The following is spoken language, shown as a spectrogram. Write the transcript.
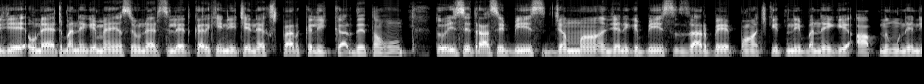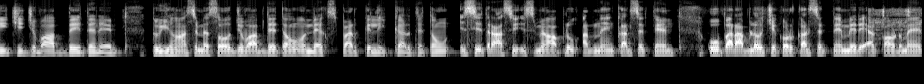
ये उनेट बनेगी, मैं यहाँ से उनेट सिलेक्ट करके नीचे नेक्स्ट पर क्लिक कर देता हूँ। तो इसी तरह से बीस जमा, यानी कि बीस हज़ार पे पाँच कितनी बनेगी, आप नमूने नीचे जवाब दे देने। तो यहाँ से मैं सौ जवाब देता हूँ और नेक्स्ट पर क्लिक कर देता हूँ। इसी तरह से इसमें आप लोग अर्निंग कर सकते हैं। ऊपर आप लोग चेकआउट कर सकते हैं मेरे अकाउंट में।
